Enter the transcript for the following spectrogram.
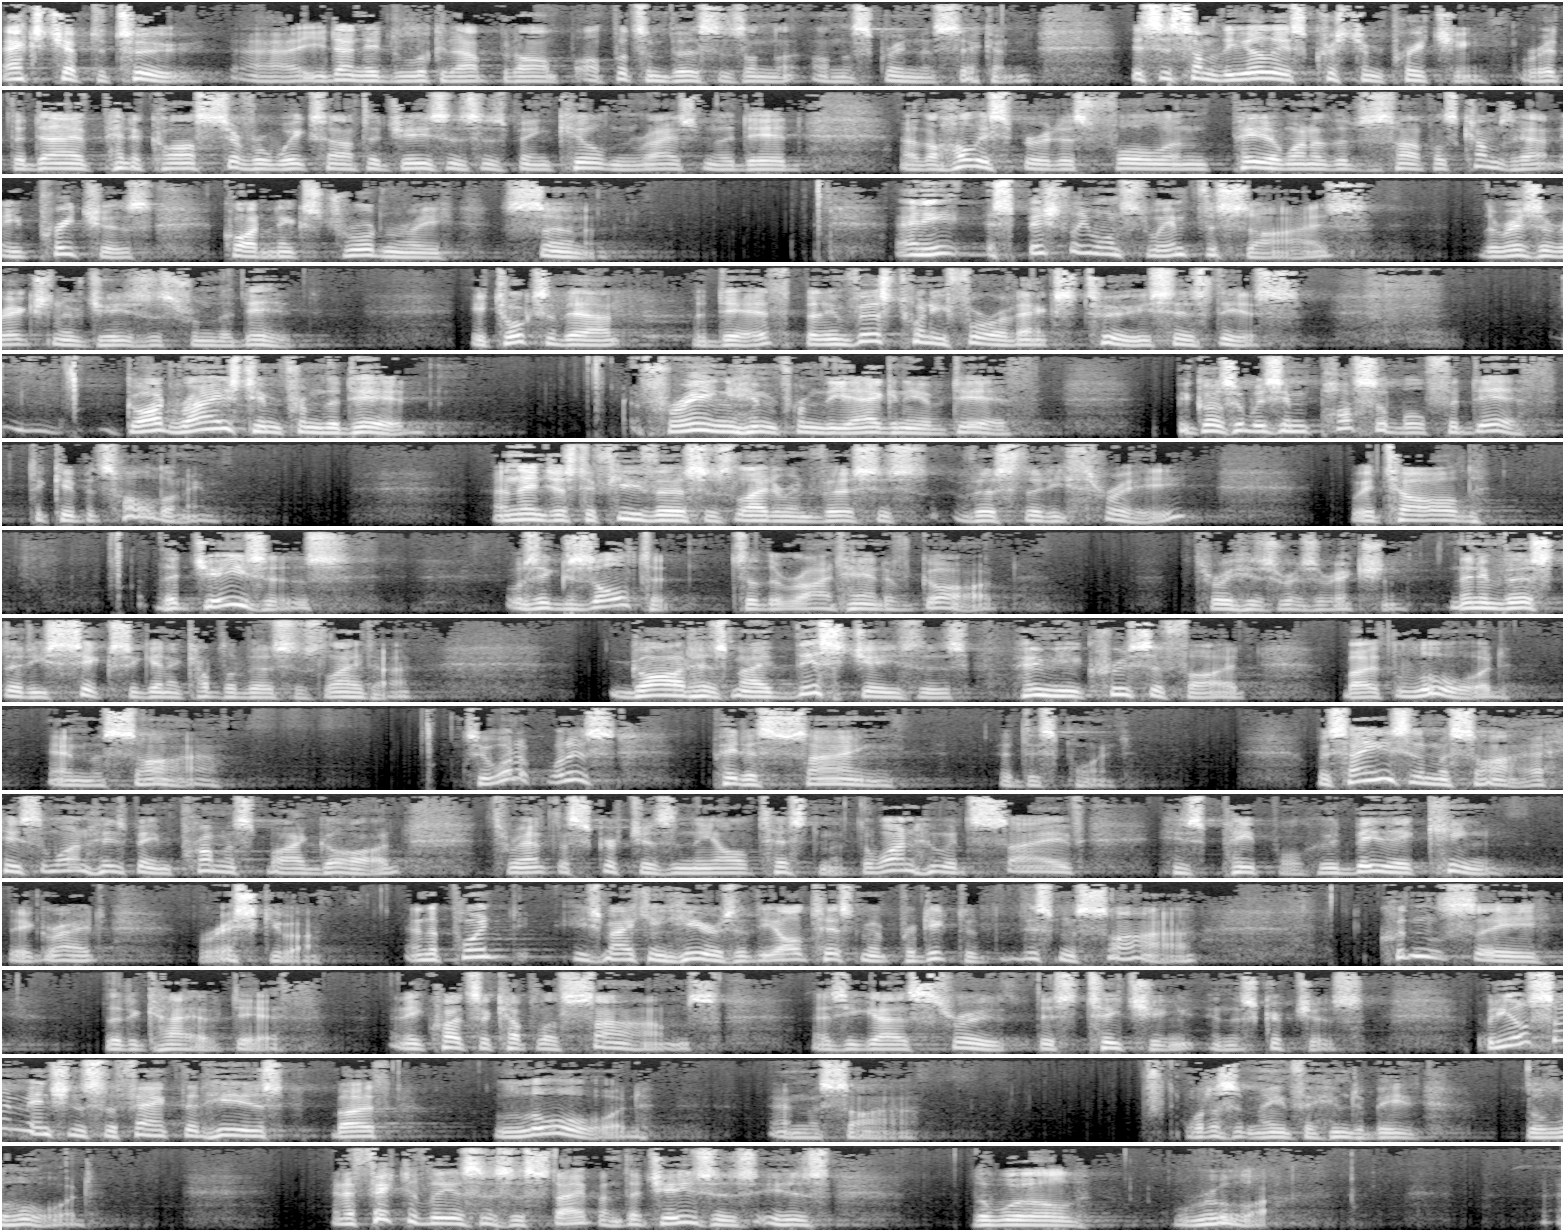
Acts chapter 2, uh, you don't need to look it up, but I'll, I'll put some verses on the, on the screen in a second. This is some of the earliest Christian preaching. We're at the day of Pentecost, several weeks after Jesus has been killed and raised from the dead. Uh, the Holy Spirit has fallen. Peter, one of the disciples, comes out and he preaches quite an extraordinary sermon. And he especially wants to emphasize the resurrection of Jesus from the dead. He talks about the death, but in verse 24 of Acts 2, he says this God raised him from the dead, freeing him from the agony of death, because it was impossible for death to keep its hold on him. And then just a few verses later in verses, verse 33, we're told that Jesus was exalted to the right hand of God through his resurrection. And then in verse 36, again a couple of verses later, God has made this Jesus, whom you crucified, both Lord and Messiah. So, what, what is Peter saying at this point? We're saying he's the Messiah. He's the one who's been promised by God throughout the scriptures in the Old Testament, the one who would save his people, who would be their king, their great rescuer. And the point he's making here is that the Old Testament predicted that this Messiah couldn't see the decay of death. And he quotes a couple of Psalms as he goes through this teaching in the scriptures. But he also mentions the fact that he is both Lord and Messiah. What does it mean for him to be the Lord? And effectively, this is a statement that Jesus is the world ruler.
